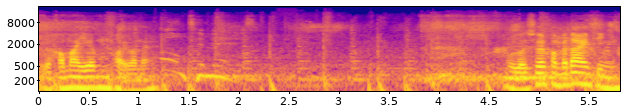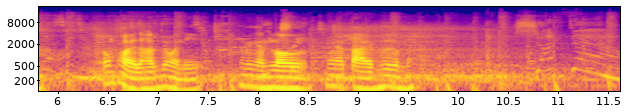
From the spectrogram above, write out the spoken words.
เดี๋ยวเขามาเยอะผมถอยก่อนนะโหเราช่วยเขาไม่ได้จริง ต้องถอยแล้วครับจังหวะนี้ ถ้าไม่งั้นเราน่าจะตายเพิ่มนะ Shut down.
